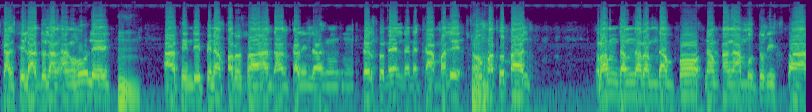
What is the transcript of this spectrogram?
kansilado lang ang huli Mm. at hindi pinaparusahan ang kanilang personnel na nagkamali. So, Aha. matotal, ramdam na ramdam po ng mga motorista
